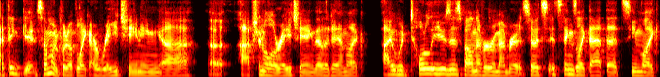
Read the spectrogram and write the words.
I think it- someone put up like array chaining, uh, uh, optional array chaining the other day. I'm like, I would totally use this, but I'll never remember it. So it's it's things like that that seem like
